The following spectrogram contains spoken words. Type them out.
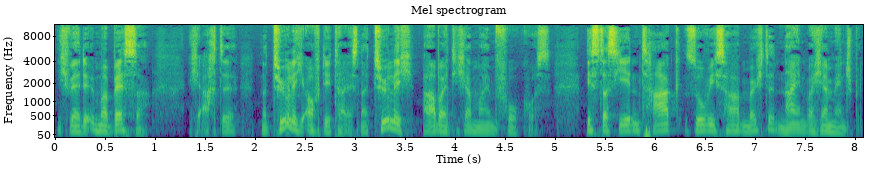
Ich werde immer besser. Ich achte natürlich auf Details. Natürlich arbeite ich an meinem Fokus. Ist das jeden Tag so, wie ich es haben möchte? Nein, weil ich ein Mensch bin.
